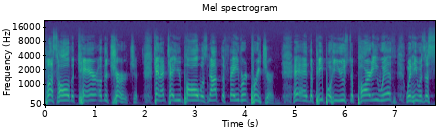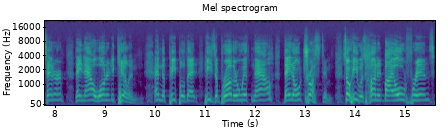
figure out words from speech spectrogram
plus all the care of the church. Can I tell you, Paul was not the favorite preacher. And the people he used to party with when he was a sinner, they now wanted to kill him. And the people that he's a brother with now, they don't trust him. So he was hunted by old friends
